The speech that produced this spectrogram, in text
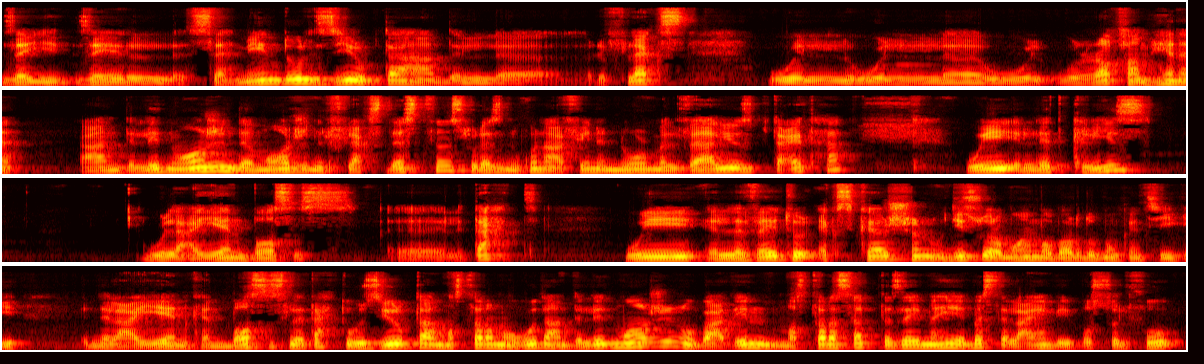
زي زي السهمين دول ال zero بتاعها عند ال reflex وال وال وال- والرقم هنا عند ال lid margin ده margin reflex distance ولازم نكون عارفين ال normal values بتاعتها وال lid crease والعيان باصص آه، لتحت. وال levator excursion ودي صورة مهمة برضو ممكن تيجي إن العيان كان باصص لتحت وال zero بتاع المسطرة موجود عند ال lid margin وبعدين المسطرة ثابتة زي ما هي بس العيان بيبص لفوق.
